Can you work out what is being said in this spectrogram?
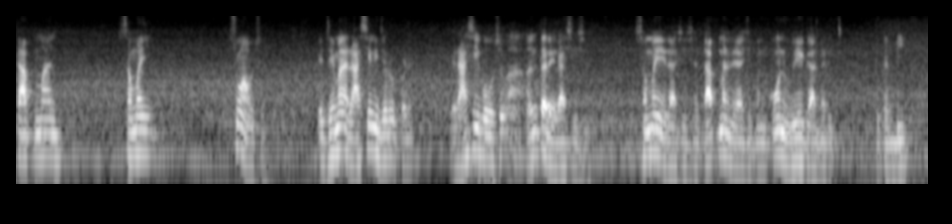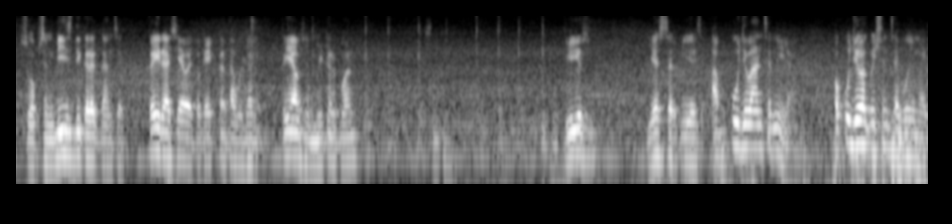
તાપમાન સમય શું આવશે? કે જેમાં રાશિની જરૂર પડે. રાશિ બહુ છે અંતરે રાશિ છે. સમય રાશિ છે તાપમાન રાશિ, પણ કોણ વેગ આધારિત છે? તો કે B. So option B is the correct answer કઈ રાશિ આવે તો કે એક કરતાં વધારે. કઈ આવશે? મીટર પર ક્લિયર છે? યસ સર ક્લિયર છે. આ પપ્પુ જેવા આન્સર નહીં લાગે પપ્પુ જેવા ક્વેશ્ચન સાહેબ હોય મારે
